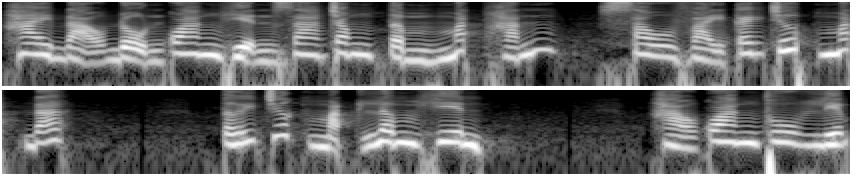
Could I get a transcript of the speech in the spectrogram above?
Hai đạo độn quang hiện ra trong tầm mắt hắn, sau vài cái chớp mắt đã tới trước mặt Lâm Hiên. Hào quang thu liếm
